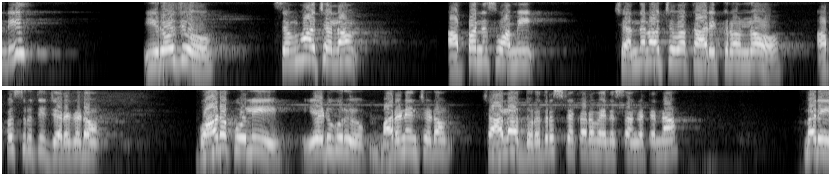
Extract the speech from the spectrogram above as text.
అండి ఈరోజు సింహాచలం అప్పన్న స్వామి చందనోత్సవ కార్యక్రమంలో అపశృతి జరగడం గోడ కూలి ఏడుగురు మరణించడం చాలా దురదృష్టకరమైన సంఘటన. మరి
